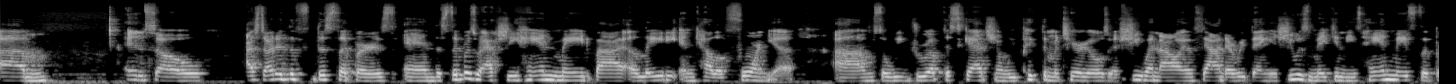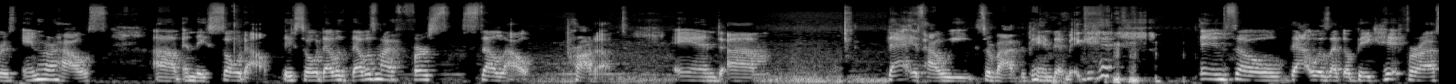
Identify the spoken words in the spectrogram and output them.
Um, and so I started the, the slippers and the slippers were actually handmade by a lady in California. Um, so we drew up the sketch and we picked the materials and she went out and found everything and she was making these handmade slippers in her house. Um, and they sold out. They sold, that was, that was my first sellout product. And, um, that is how we survived the pandemic. and so that was like a big hit for us.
